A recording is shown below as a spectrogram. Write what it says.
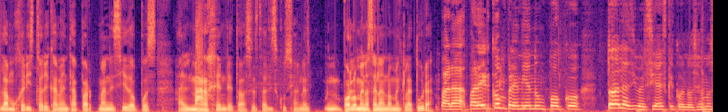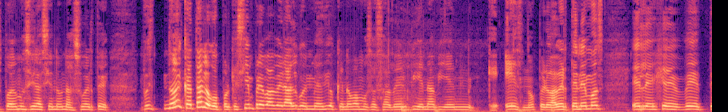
La mujer históricamente ha permanecido pues al margen de todas estas discusiones, mm, por lo menos en la nomenclatura. Para, para ir comprendiendo un poco todas las diversidades que conocemos, podemos ir haciendo una suerte, pues no de catálogo, porque siempre va a haber algo en medio que no vamos a saber bien a bien qué es, ¿no? Pero a ver, tenemos LGBTTTI,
